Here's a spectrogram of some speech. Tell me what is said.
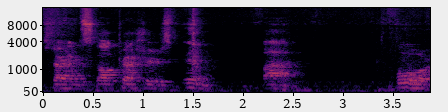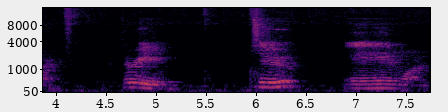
Starting skull crushers in five, four, three, two, and one.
